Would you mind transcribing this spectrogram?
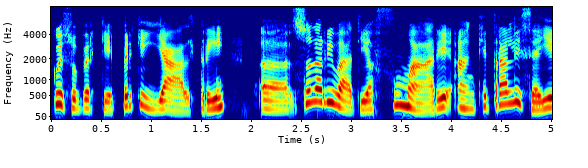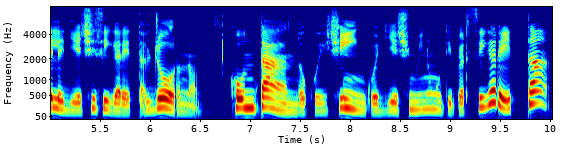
Questo perché? Perché gli altri uh, sono arrivati a fumare anche tra le 6 e le 10 sigarette al giorno. Contando quei 5-10 minuti per sigaretta,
